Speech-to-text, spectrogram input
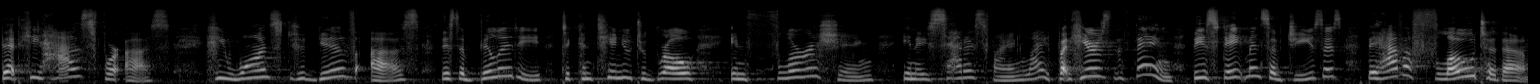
that He has for us. He wants to give us this ability to continue to grow in flourishing in a satisfying life. But here's the thing these statements of Jesus, they have a flow to them.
